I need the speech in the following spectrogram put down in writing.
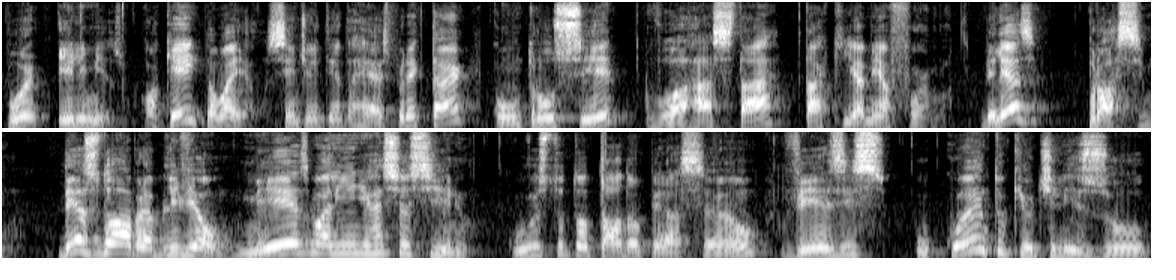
por ele mesmo, ok? Então aí, ó, 180 reais por hectare, Ctrl C, vou arrastar, tá aqui a minha fórmula. Beleza? Próximo. Desdobra, Livião, mesma linha de raciocínio. Custo total da operação vezes o quanto que utilizou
